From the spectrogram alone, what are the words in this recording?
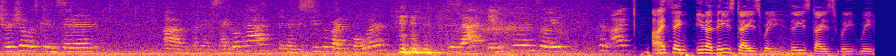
Churchill was considered um, like a psychopath and like super bipolar. Does that influence the way? Because I. I think you know these days we these days we we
